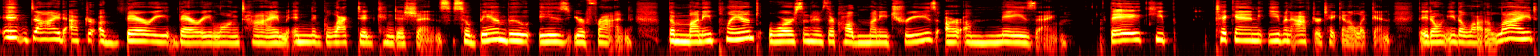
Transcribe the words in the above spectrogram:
it died after a very, very long time in neglected conditions. So bamboo is your friend. The money plant, or sometimes they're called money trees, are amazing. They keep ticking even after taking a licking. They don't need a lot of light.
